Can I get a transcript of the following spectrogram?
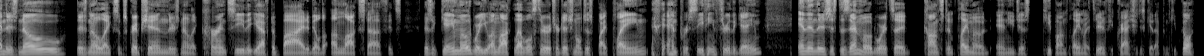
and there's no there's no like subscription there's no like currency that you have to buy to be able to unlock stuff it's there's a game mode where you unlock levels through a traditional just by playing and proceeding through the game and then there's just the zen mode where it's a constant play mode and you just keep on playing right through and if you crash you just get up and keep going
